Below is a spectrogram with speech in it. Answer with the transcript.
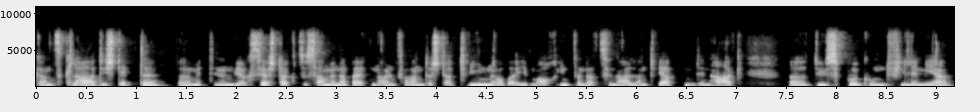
ganz klar die Städte, mit denen wir auch sehr stark zusammenarbeiten, allen voran der Stadt Wien, aber eben auch international Antwerpen, Den Haag, Duisburg und viele mehr.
